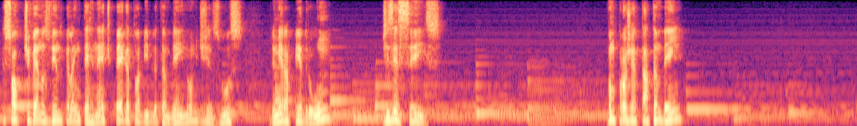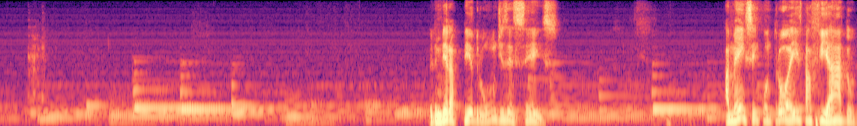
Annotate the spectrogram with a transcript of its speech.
Pessoal que estiver nos vendo pela internet, pega a tua Bíblia também, em nome de Jesus. 1 Pedro 1, 16. Vamos projetar também. Primeira Pedro 1,16. Amém? Você encontrou aí? Está afiado.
